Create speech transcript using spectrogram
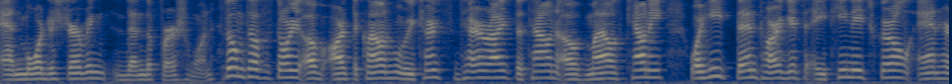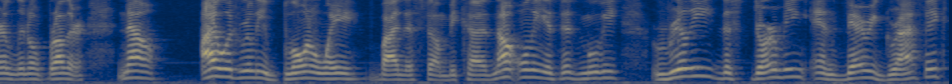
and more disturbing than the first one. The film tells the story of Art the Clown who returns to terrorize the town of Miles County, where he then targets a teenage girl and her little brother. Now, I was really blown away by this film because not only is this movie really disturbing and very graphic,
